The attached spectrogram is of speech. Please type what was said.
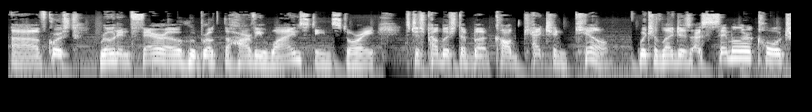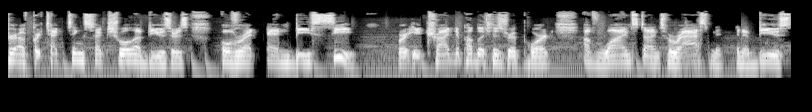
Uh, of course, Ronan Farrow, who broke the Harvey Weinstein story, has just published a book called Catch and Kill. Which alleges a similar culture of protecting sexual abusers over at NBC, where he tried to publish his report of Weinstein's harassment and abuse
